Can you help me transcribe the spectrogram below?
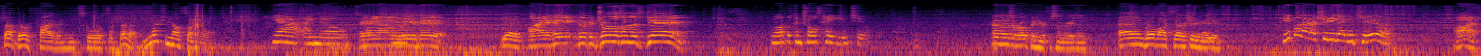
Shut up. There were five in school, so shut up. You actually know something. Yeah, I know. And we made it. Yeah. I hate the controls on this game. Well, the controls hate you too. And there's a rope in here for some reason. And robots that are shooting at you. People that are shooting at you too. Hi.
